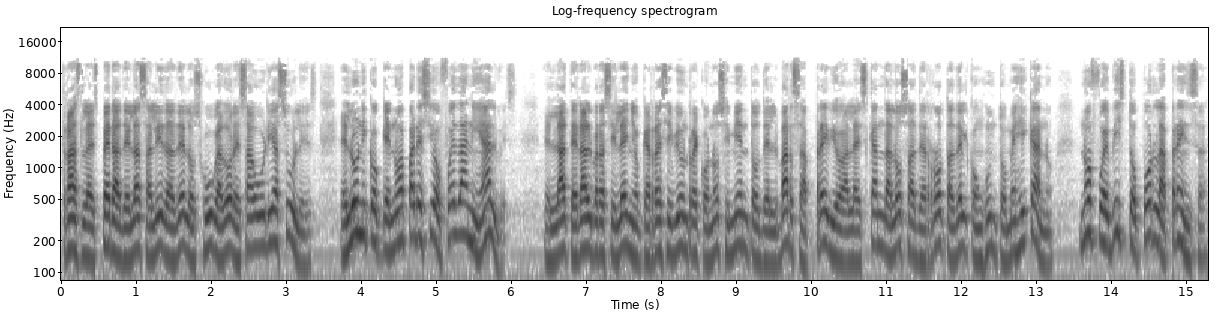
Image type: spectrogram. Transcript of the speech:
Tras la espera de la salida de los jugadores auriazules, el único que no apareció fue Dani Alves. El lateral brasileño que recibió un reconocimiento del Barça previo a la escandalosa derrota del conjunto mexicano no fue visto por la prensa,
